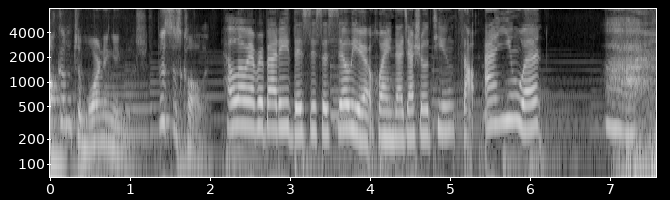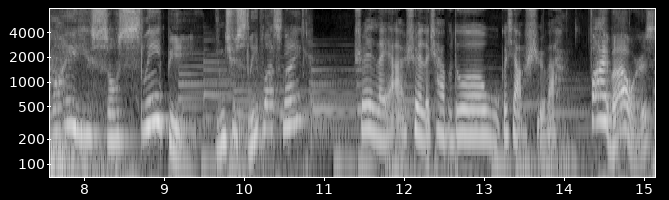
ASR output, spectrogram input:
Welcome to Morning English. This is Colin. Hello, everybody. This is Cecilia. 欢迎大家收听早安英文。 Why are you so sleepy? Didn't you sleep last night? 睡了呀，睡了差不多五个小时吧。 Five hours?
